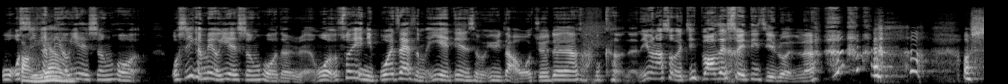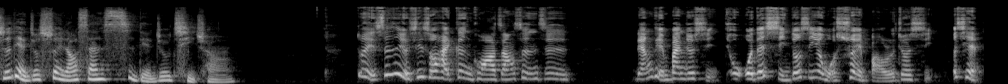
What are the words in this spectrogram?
我我是一个没有夜生活，我是一个没有夜生活的人，我所以你不会在什么夜店什么遇到我，绝对那是不可能，因为那时候我已经不知道在睡第几轮了。哦，十点就睡，然后三四点就起床。对，甚至有些时候还更夸张，甚至。两点半就醒，我的醒都是因为我睡饱了就醒。而且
